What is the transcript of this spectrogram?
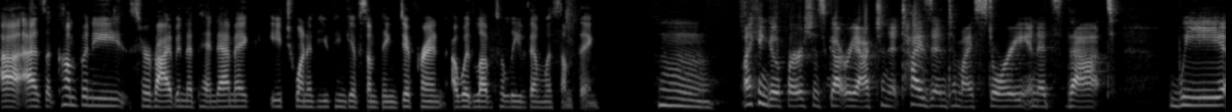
uh, as a company surviving the pandemic. Each one of you can give something different. I would love to leave them with something. Hmm. I can go first. Just gut reaction. It ties into my story, and it's that we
